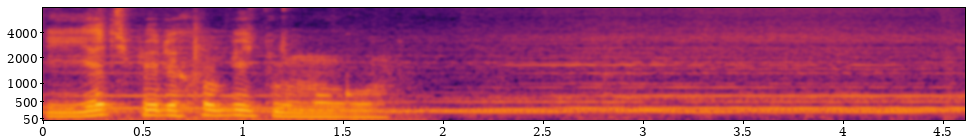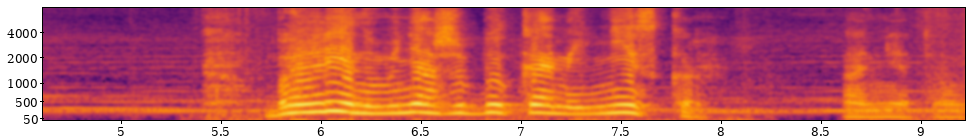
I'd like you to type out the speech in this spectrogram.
И я теперь их рубить не могу. Блин, у меня же был камень Нискор. А, нет, он,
